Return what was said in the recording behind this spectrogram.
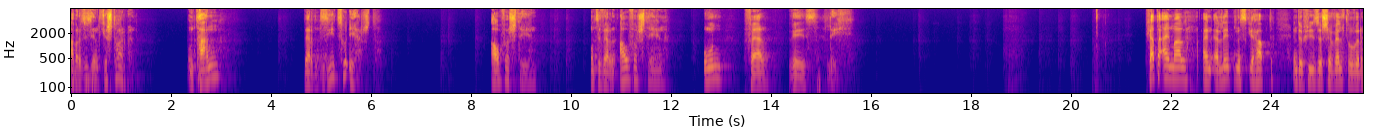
aber sie sind gestorben. Und dann werden sie zuerst auferstehen und sie werden auferstehen unverweslich. Ich hatte einmal ein Erlebnis gehabt in der physischen Welt, wo wir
